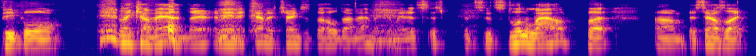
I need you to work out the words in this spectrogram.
people when they come in, there. I mean, it kind of changes the whole dynamic. I mean, it's it's it's it's a little loud, but um, it sounds like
